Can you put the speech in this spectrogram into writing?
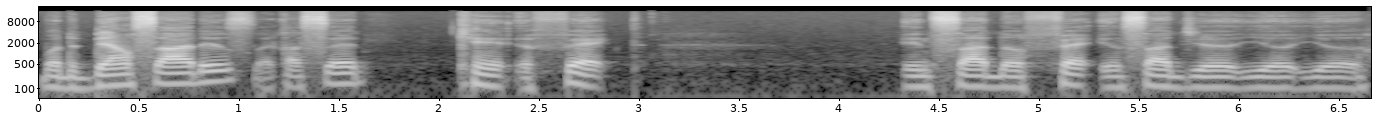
but the downside is like I said can't affect inside the effect inside your your your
